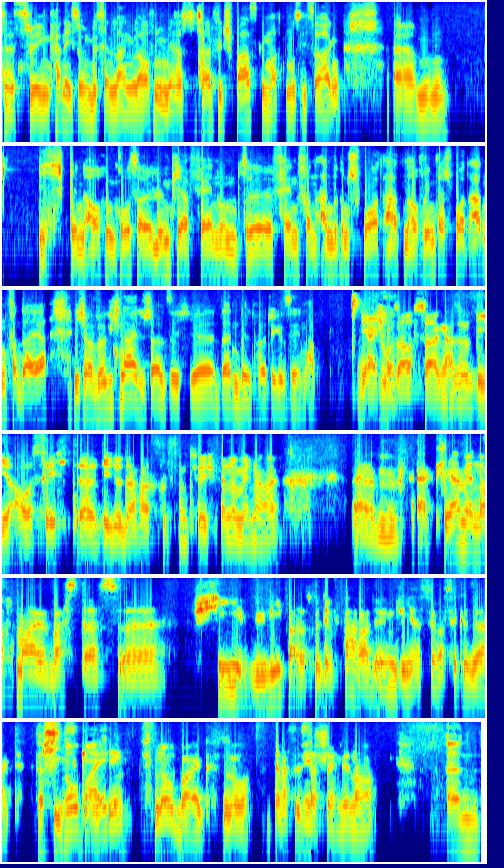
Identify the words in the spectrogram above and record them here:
deswegen kann ich so ein bisschen langlaufen. Mir hat das total viel Spaß gemacht, muss ich sagen. Ähm, ich bin auch ein großer Olympia-Fan und äh, Fan von anderen Sportarten, auch Wintersportarten. Von daher, ich war wirklich neidisch, als ich äh, dein Bild heute gesehen habe. Ja, ich muss auch sagen, also die Aussicht, äh, die du da hast, ist natürlich phänomenal. Ähm, erklär mir nochmal, was das äh, Ski, wie, war das mit dem Fahrrad irgendwie, hast du was gesagt? Das Snowbike? Snowbike, so. Ja, was ist Nicht. das denn genau? Ähm,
